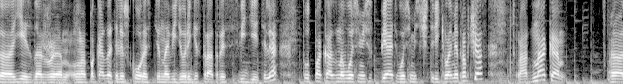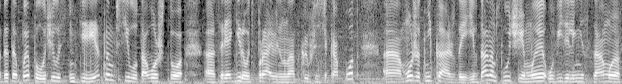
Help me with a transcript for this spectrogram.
э, есть даже показатели скорости на видеорегистраторе свидетеля. Тут показано 85-84 км в час. Однако Э, ДТП получилось интересным в силу того, что э, среагировать правильно на открывшийся капот э, может не каждый. И в данном случае мы увидели не самую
